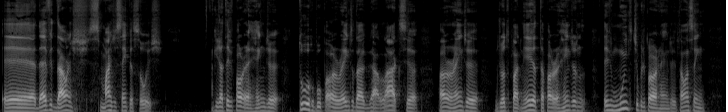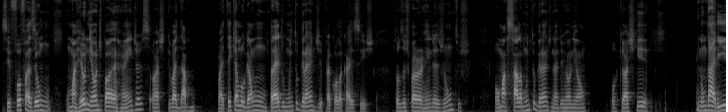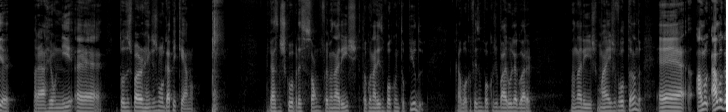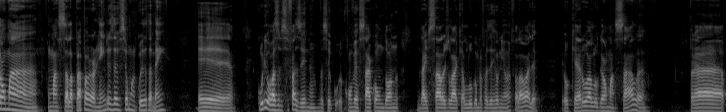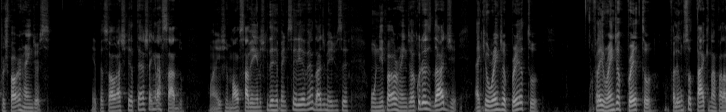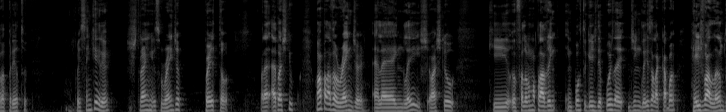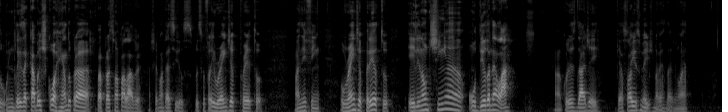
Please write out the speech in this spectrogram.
é, deve dar umas mais de 100 pessoas. Que já teve Power Ranger Turbo, Power Ranger da Galáxia, Power Ranger de outro planeta, Power Ranger. Teve muito tipo de Power Ranger. Então, assim, se for fazer um, uma reunião de Power Rangers, eu acho que vai dar. Vai ter que alugar um prédio muito grande para colocar esses todos os Power Rangers juntos. Ou uma sala muito grande né, de reunião. Porque eu acho que não daria para reunir é, todos os Power Rangers num lugar pequeno. Peço desculpa por esse som, foi meu nariz, tô com o nariz um pouco entupido. Acabou que eu fiz um pouco de barulho agora no nariz. Mas voltando, é, alugar uma, uma sala para Power Rangers deve ser uma coisa também é, curiosa de se fazer, né? Você conversar com o dono das salas lá que alugam para fazer reunião e falar, olha, eu quero alugar uma sala para os Power Rangers. E o pessoal acha que até acha engraçado. Mas mal sabem eles que de repente seria verdade mesmo você unir Power Rangers. A curiosidade é que o Ranger preto eu falei Ranger preto. Eu falei um sotaque na palavra preto. Foi sem querer. Estranho isso. Ranger preto. Eu acho que com a palavra Ranger, ela é em inglês, eu acho que eu, que eu falando uma palavra em, em português depois da, de inglês, ela acaba resvalando, o inglês acaba escorrendo para a próxima palavra. Acho que acontece isso. Por isso que eu falei Ranger preto. Mas enfim, o Ranger preto, ele não tinha o dedo anelar. É uma curiosidade aí. Que é só isso mesmo, na verdade, não é,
